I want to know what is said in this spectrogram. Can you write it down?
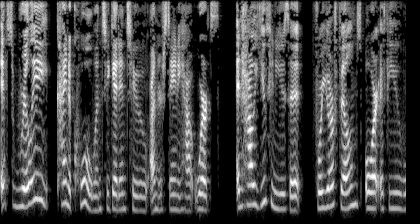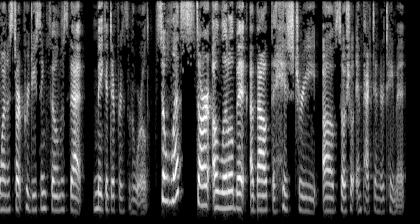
it's really kind of cool once you get into understanding how it works and how you can use it for your films or if you want to start producing films that make a difference in the world. So let's start a little bit about the history of social impact entertainment.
